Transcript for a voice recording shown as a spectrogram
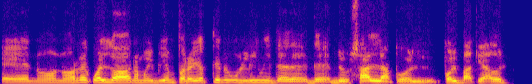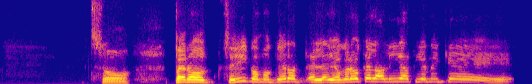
Eh, no, no recuerdo ahora muy bien, pero ellos tienen un límite de, de, usarla por, por bateador. So, pero sí, como quiero, yo creo que la liga tiene que.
